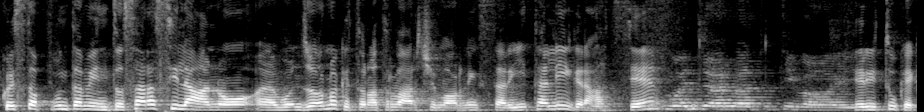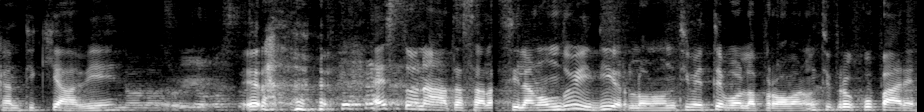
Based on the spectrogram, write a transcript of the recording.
questo appuntamento. Sara Silano, eh, buongiorno, che torna a trovarci Morning Star Italy, grazie. Buongiorno a tutti voi. Eri tu che canticchiavi? No, no, sono troppo stonata. Era... È stonata Sara Silano, non dovevi dirlo, non ti mettevo alla prova, non ti preoccupare.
